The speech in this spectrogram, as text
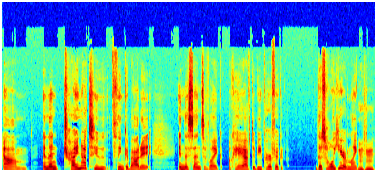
Um, and then try not to think about it in the sense of like, okay, I have to be perfect this whole year. I'm like, Mhm.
